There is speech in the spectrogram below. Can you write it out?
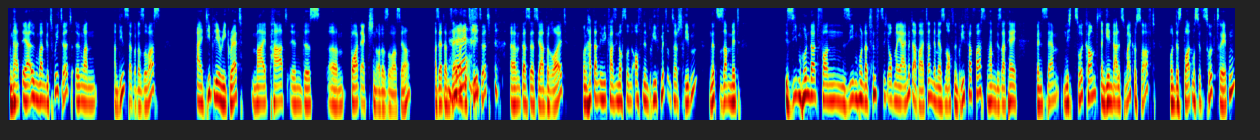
Und hat er irgendwann getweetet, irgendwann am Dienstag oder sowas, I deeply regret my part in this um, ähm, board action oder sowas, ja. Also er hat dann selber Hä? getweetet, ähm, dass er es ja bereut und hat dann irgendwie quasi noch so einen offenen Brief mit unterschrieben, ne, zusammen mit 700 von 750 OpenAI-Mitarbeitern, die haben ja so einen offenen Brief verfasst und haben gesagt, hey, wenn Sam nicht zurückkommt, dann gehen wir alle zu Microsoft und das Board muss jetzt zurücktreten.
